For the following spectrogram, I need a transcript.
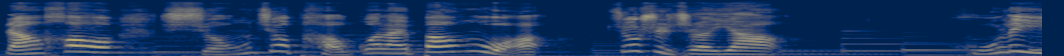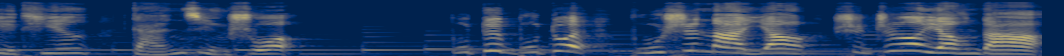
然后熊就跑过来帮我，就是这样。狐狸一听，赶紧说：“不对，不对，不是那样，是这样的。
